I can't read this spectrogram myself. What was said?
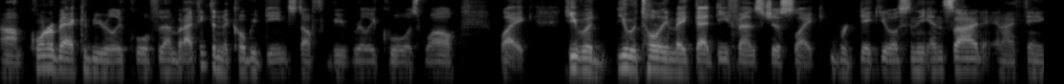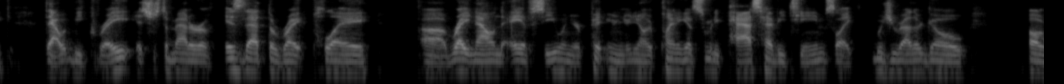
um, cornerback could be really cool for them, but I think the Nakobe Dean stuff would be really cool as well. Like he would he would totally make that defense just like ridiculous in the inside, and I think that would be great. It's just a matter of is that the right play uh, right now in the AFC when you're pitting, you know, you're playing against so many pass heavy teams. Like, would you rather go a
